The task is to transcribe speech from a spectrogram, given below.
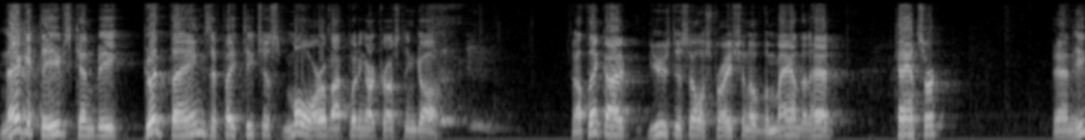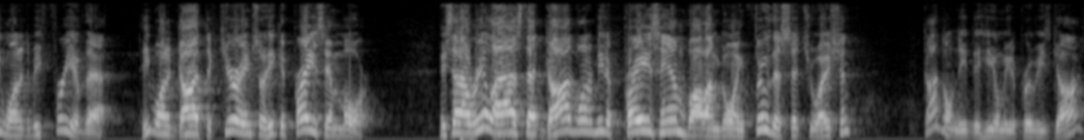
Negatives can be good things if they teach us more about putting our trust in God. And I think I used this illustration of the man that had cancer, and he wanted to be free of that. He wanted God to cure him so he could praise him more. He said, I realized that God wanted me to praise him while I'm going through this situation. God don't need to heal me to prove he's God.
